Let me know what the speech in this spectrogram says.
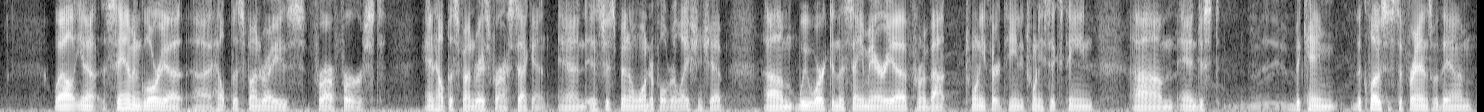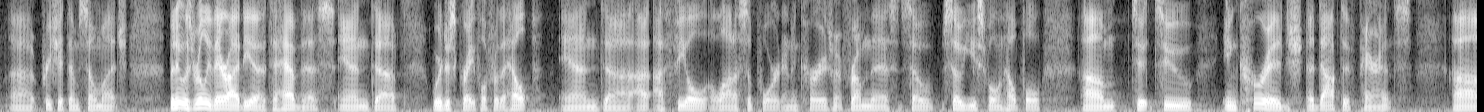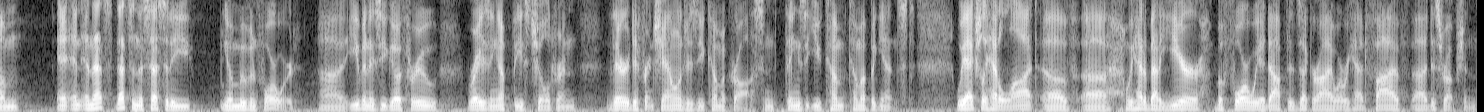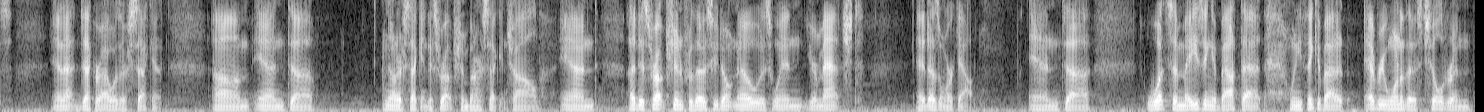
Well, you know, Sam and Gloria uh, helped us fundraise for our first and helped us fundraise for our second. And it's just been a wonderful relationship. Um, we worked in the same area from about 2013 to 2016 um, and just became the closest of friends with them. Uh, appreciate them so much. But it was really their idea to have this, and uh, we're just grateful for the help. And uh, I, I, feel a lot of support and encouragement from this. It's so so useful and helpful um, to to encourage adoptive parents, um, and, and, and that's that's a necessity, you know, moving forward. Uh, even as you go through raising up these children, there are different challenges you come across and things that you come come up against. We actually had a lot of uh, we had about a year before we adopted zechariah where we had five uh, disruptions. And that zechariah was our second. Um, and uh, not our second disruption but our second child. And a disruption for those who don't know is when you're matched and it doesn't work out. And uh, what's amazing about that when you think about it every one of those children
